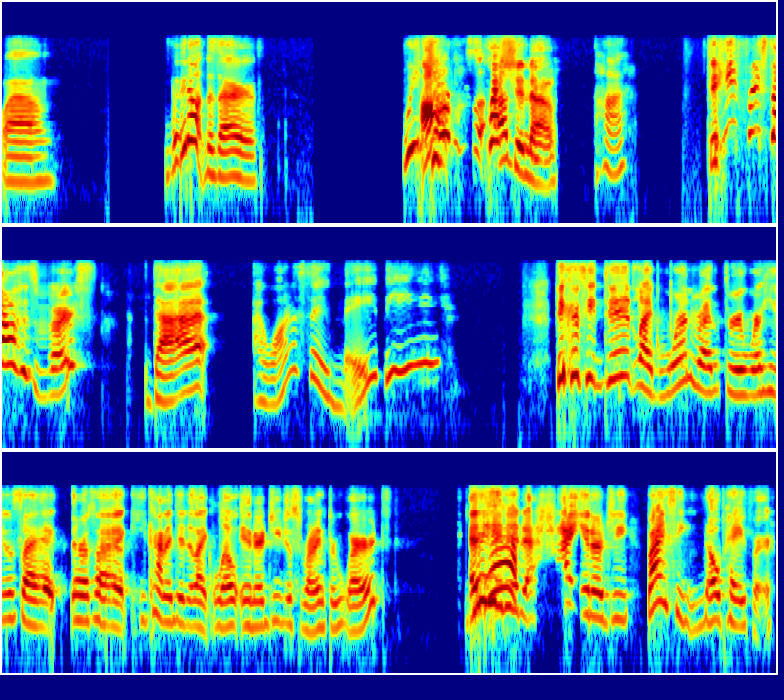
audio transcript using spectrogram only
Wow. We don't deserve. We don't. Question though. Huh? Did he freestyle his verse? That I want to say maybe because he did like one run through where he was like there was like he kind of did it like low energy just running through words and yeah. he did a high energy. But i see no paper.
